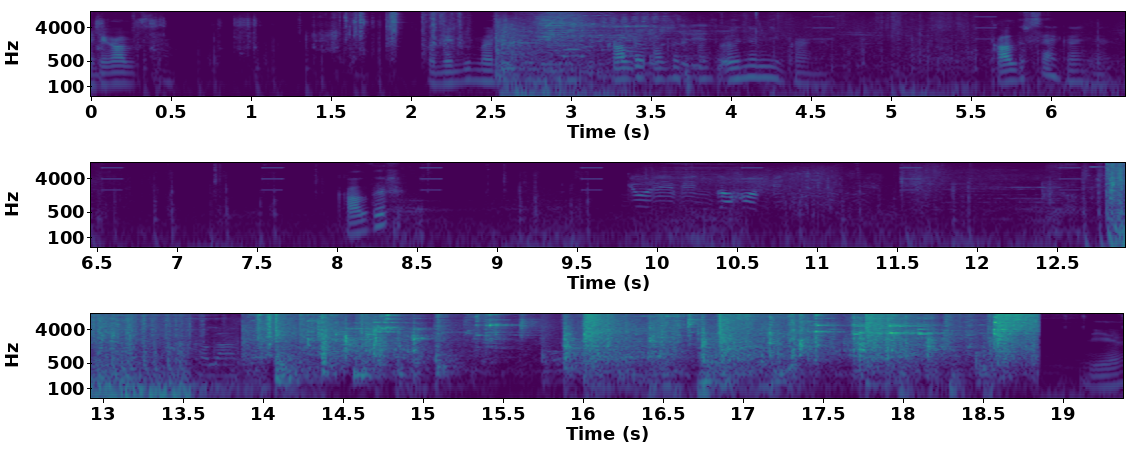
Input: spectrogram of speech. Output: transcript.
Beni kaldırsana. Önemliyim önemliyim. Kaldır kaldır kaldır. Önemliyim kanka. Kaldırsana kanka. Kaldır. Niye?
